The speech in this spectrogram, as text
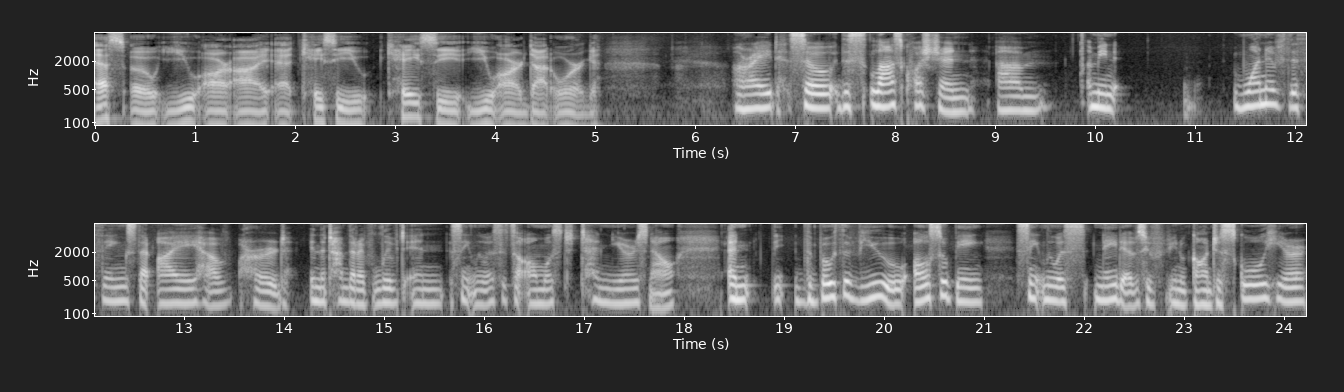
S O U R I at KCU, kcur.org. All right. So this last question, um, I mean, one of the things that I have heard in the time that I've lived in St. Louis, it's almost 10 years now, and the, the both of you also being St. Louis natives who've you know gone to school here,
